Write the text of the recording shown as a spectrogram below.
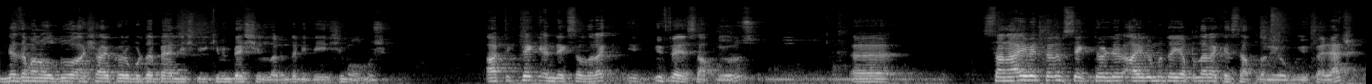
ne zaman olduğu aşağı yukarı burada belli işte 2005 yıllarında bir değişim olmuş. Artık tek endeks olarak ÜFE hesaplıyoruz. Ee, Sanayi ve tarım sektörleri ayrımı da yapılarak hesaplanıyor bu üfeler.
